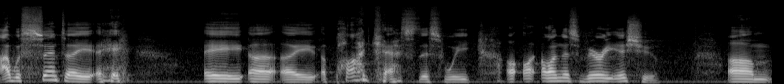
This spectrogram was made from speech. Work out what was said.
I was sent a, a, a, uh, a, a podcast this week on this very issue. Um,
